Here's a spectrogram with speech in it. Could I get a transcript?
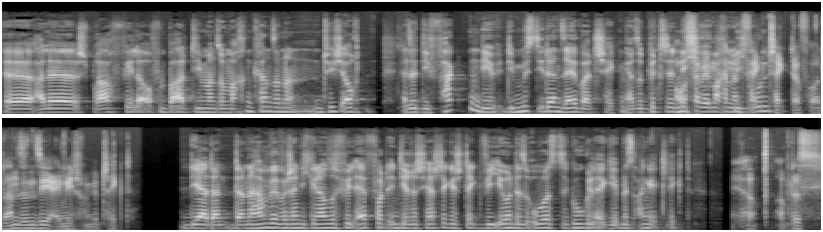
äh, alle Sprachfehler offenbart, die man so machen kann, sondern natürlich auch, also die Fakten, die, die müsst ihr dann selber checken. Also bitte nicht. Außer wir machen einen Fact-Check davor, dann sind sie eigentlich schon gecheckt. Ja, dann, dann haben wir wahrscheinlich genauso viel Effort in die Recherche gesteckt, wie ihr und das oberste Google-Ergebnis angeklickt. Ja, aber das.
